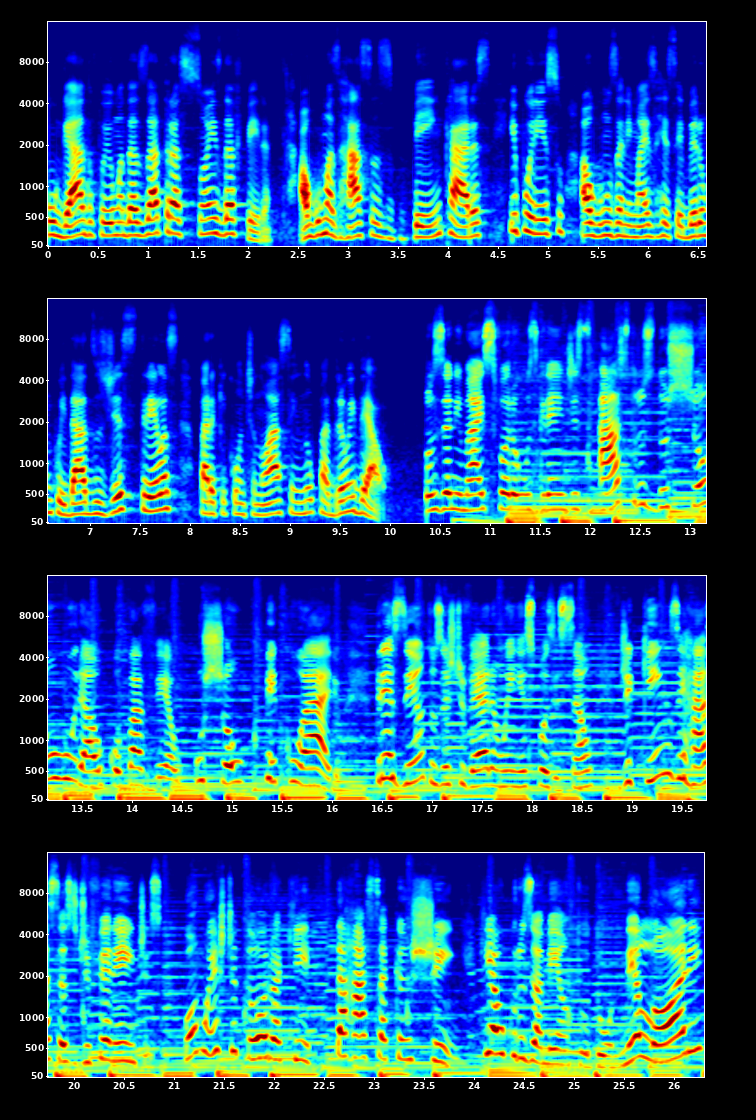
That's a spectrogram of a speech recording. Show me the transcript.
O gado foi uma das atrações da feira. Algumas raças bem caras e, por isso, alguns animais receberam cuidados de estrelas para que continuassem no padrão ideal. Os animais foram os grandes astros do show rural Copavel, o show pecuário. 300 estiveram em exposição de 15 raças diferentes, como este touro aqui, da raça Canchim, que é o cruzamento do Nelore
